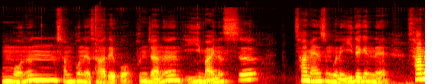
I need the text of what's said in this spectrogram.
분모는 3분의 4 되고 분자는 2 마이너스 3의 n승분의 2 되겠네. 3의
